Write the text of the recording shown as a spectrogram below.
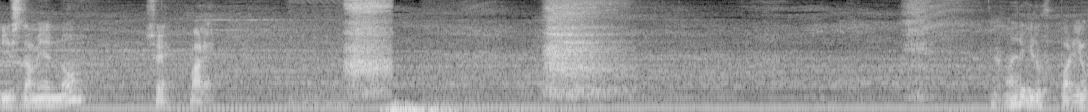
Y este también, ¿no? Sí, vale. Madre que los parió.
